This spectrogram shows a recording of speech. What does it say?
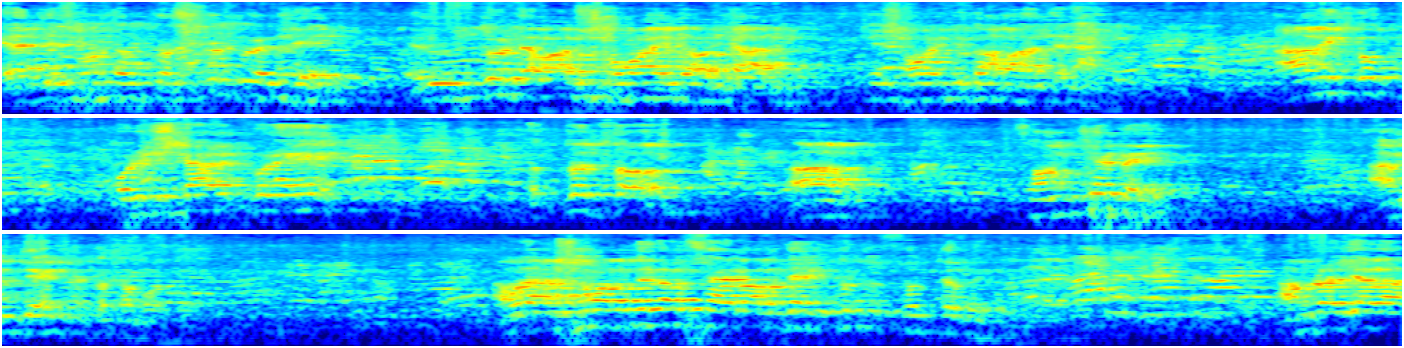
এরা যে সমস্ত প্রশ্ন করেছে, এর উত্তর দেওয়ার সময় দরকার। সে সময়টুকু আমার হাতে নাই। আমি খুব পরিষ্কার করে অত্যন্ত সংক্ষেপে আমি দু একটা কথা বলব। আমার আসাম সাহেব, আমাদের অত্যন্ত শ্রদ্ধা ব্যক্তি আমরা যারা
